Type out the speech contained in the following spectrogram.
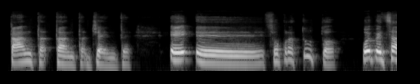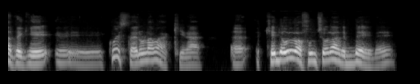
tanta, tanta gente e eh, soprattutto voi pensate che eh, questa era una macchina eh, che doveva funzionare bene,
